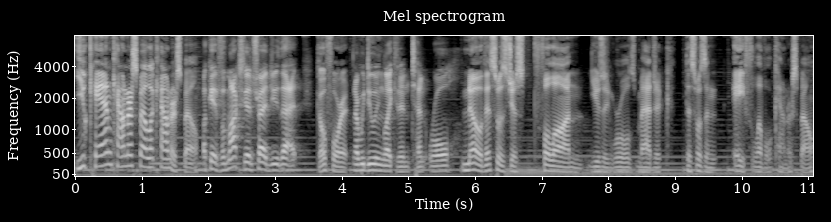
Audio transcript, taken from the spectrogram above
You can counterspell a counterspell. Okay, if Vamak's gonna try to do that, Go for it. are we doing like an intent roll? No, this was just full on using rules magic. This was an eighth level counterspell.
